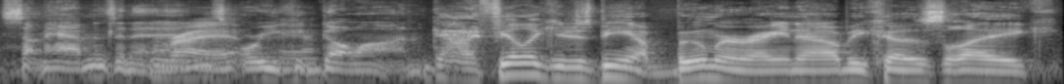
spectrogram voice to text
something happens and it ends, Right, or you yeah. could go on. God, I feel like you're just being a boomer right now because like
